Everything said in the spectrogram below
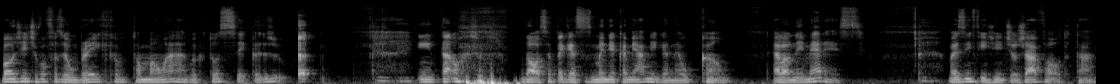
Bom, gente, eu vou fazer um break, que eu vou tomar uma água, que eu tô seca. Então, nossa, eu peguei essas manias com a minha amiga, né? O cão. Ela nem merece. Mas enfim, gente, eu já volto, tá?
